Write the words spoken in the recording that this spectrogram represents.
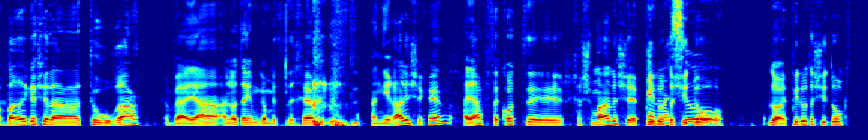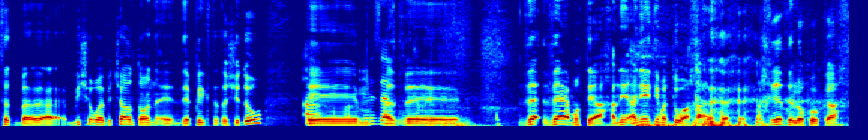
ברגע של התאורה, והיה, אני לא יודע אם גם אצלכם, נראה לי שכן, היה הפסקות אה, חשמל שהפילו את השידור. לא, הפילו את השידור קצת, ב... מי שרואה בצ'רלטון, אה, זה הפיל קצת את השידור. אז אה, זה, היה מותח, אני, אני הייתי מתוח אז. אחרי זה לא כל כך.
